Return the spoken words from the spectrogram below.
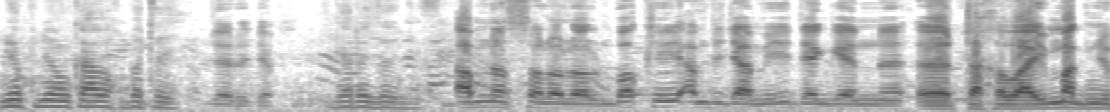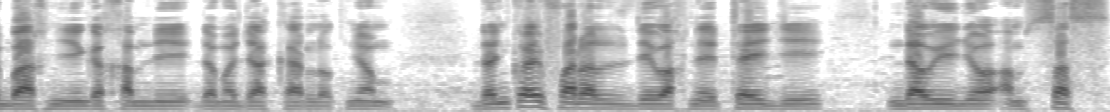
ñëpp ñoo ngi kaa wax ba tey. jërëjëf jërëjëf. am na solo lool mbokk yi am di jàmm yi dégg ngeen euh, taxawaayu mag ñu baax ñi nga xam ni dama jàkkaarloog ñoom dañ koy faral di wax ne tey ji ndaw yi ñoo am sas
